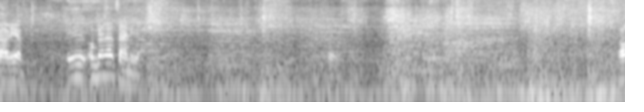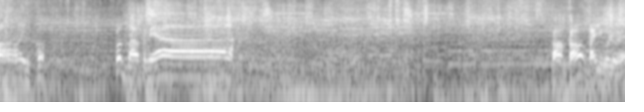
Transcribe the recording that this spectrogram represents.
လာတွေကအဲအောက်တန်းသားစမ်းနေတာအာอี တော့ပါခင်ဗျာကောင်းကောင်းဘာယူလို့လဲ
